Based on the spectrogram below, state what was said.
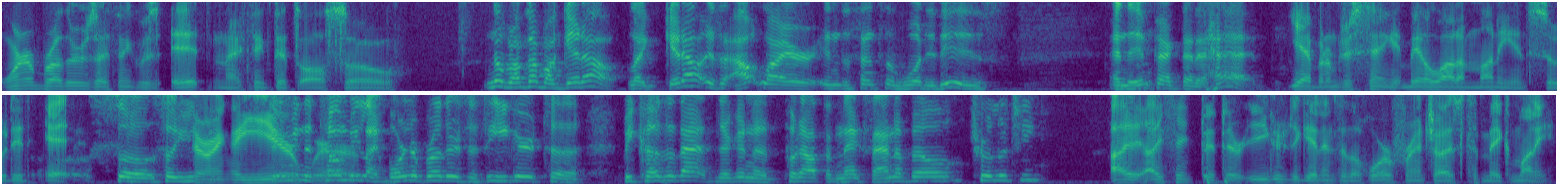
Warner Brothers, I think, was it, and I think that's also no? But I'm talking about Get Out. Like Get Out is an outlier in the sense of what it is and the impact that it had. yeah. But I'm just saying it made a lot of money, and so did it So so you during a year you mean to where tell me like Warner Brothers is eager to because of that they're gonna put out the next Annabelle trilogy? I, I think that they're eager to get into the horror franchise to make money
